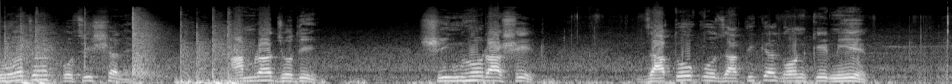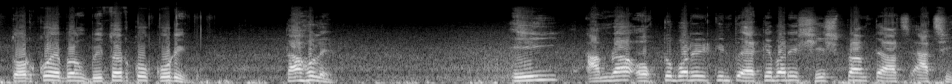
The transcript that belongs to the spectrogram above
দু হাজার পঁচিশ সালে আমরা যদি সিংহ রাশির জাতক ও জাতিকাগণকে নিয়ে তর্ক এবং বিতর্ক করি, তাহলে এই আমরা অক্টোবরের কিন্তু একেবারে শেষ প্রান্তে আছ- আছি।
